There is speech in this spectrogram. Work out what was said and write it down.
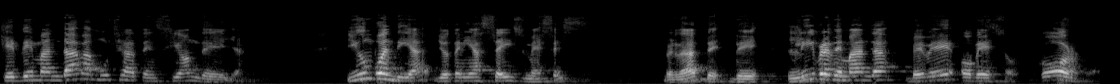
que demandaba mucha atención de ella. Y un buen día, yo tenía seis meses, ¿verdad? De, libre demanda, bebé obeso, gordo.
